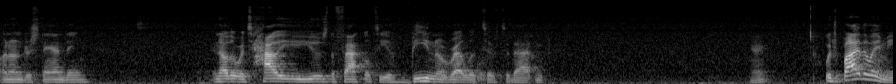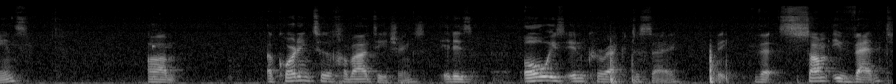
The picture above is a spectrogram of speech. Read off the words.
an understanding. In other words, how you use the faculty of bina relative to that. Okay? Which, by the way, means, um, according to Chabad teachings, it is always incorrect to say that, that some event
